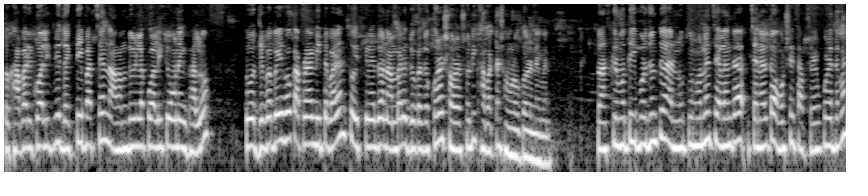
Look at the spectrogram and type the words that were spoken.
তো খাবারের কোয়ালিটি দেখতেই পাচ্ছেন। আলহামদুলিল্লাহ কোয়ালিটি অনেক ভালো। তো যেভাবেই হোক আপনারা নিতে পারেন। তো স্ক্রিনে দেওয়া নাম্বারে যোগাযোগ করে সরাসরি খাবারটা সংগ্রহ করে নেবেন। তো আজকের মতো এই পর্যন্ত আর নতুন হলে চ্যানেলটা চ্যানেলটা অবশ্যই সাবস্ক্রাইব করে দেবেন।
